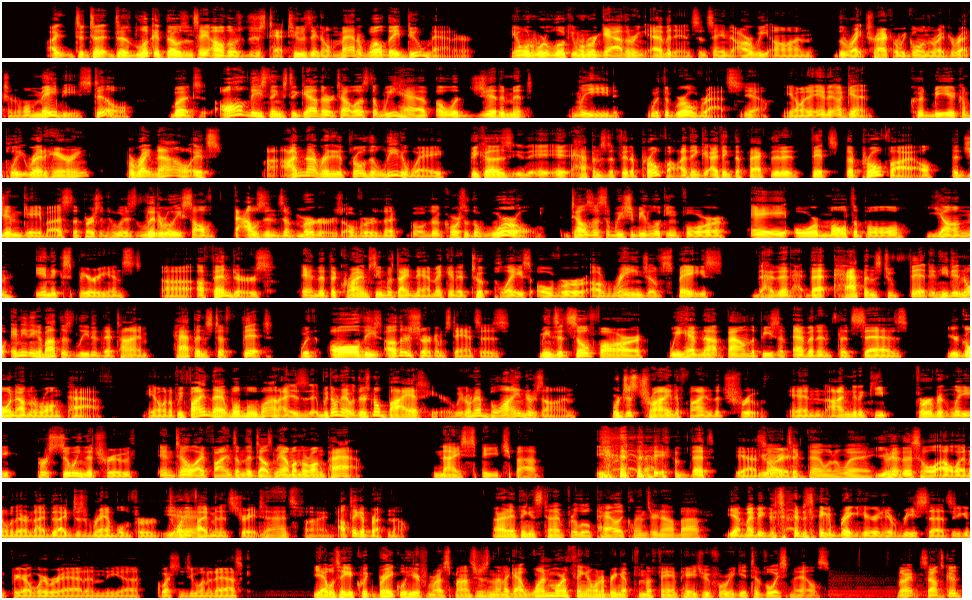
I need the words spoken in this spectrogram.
I to to, to look at those and say, oh, those are just tattoos. They don't matter. Well, they do matter. You know, when we're looking, when we're gathering evidence and saying, are we on the right track? Are we going the right direction? Well, maybe still, but all of these things together tell us that we have a legitimate lead with the Grove Rats. Yeah. You know, and, and again, could be a complete red herring, but right now it's I'm not ready to throw the lead away because it, it happens to fit a profile. I think I think the fact that it fits the profile that Jim gave us, the person who has literally solved thousands of murders over the over the course of the world, tells us that we should be looking for a or multiple young, inexperienced uh, offenders, and that the crime scene was dynamic and it took place over a range of space that that that happens to fit. And he didn't know anything about this lead at that time. Happens to fit with all these other circumstances means that so far we have not found the piece of evidence that says you're going down the wrong path. You know, and if we find that, we'll move on. I, we don't have, there's no bias here. We don't have blinders on. We're just trying to find the truth. And I'm going to keep fervently pursuing the truth until I find something that tells me I'm on the wrong path. Nice speech, Bob. Yeah, that's, yeah, You sorry. really took that one away. you have this whole outline over there, and I, I just rambled for Yeah. 25 minutes straight. Nah, that's fine. I'll take a breath now. All right, I think it's time for a little palate cleanser now, Bob. yeah, it might be a good time to take a break here and hit reset so you can figure out where we're at and the uh, questions you wanted to ask. Yeah, we'll take a quick break. We'll hear from our sponsors, and then I got one more thing I want to bring up from the fan page before we get to voicemails. All right, sounds good.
